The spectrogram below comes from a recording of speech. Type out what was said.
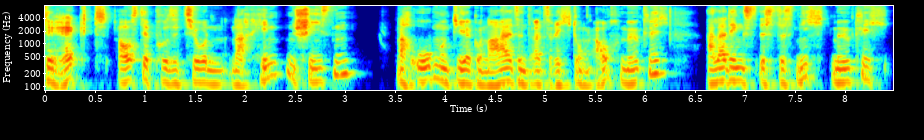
direkt aus der Position nach hinten schießen. Nach oben und diagonal sind als Richtung auch möglich. Allerdings ist es nicht möglich,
